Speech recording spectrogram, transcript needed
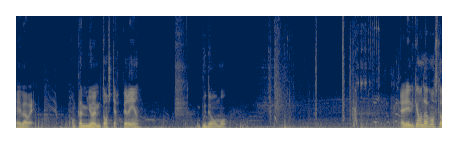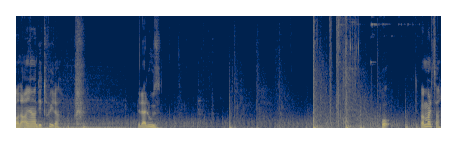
Eh bah ouais. En plein milieu en même temps, je t'ai repéré, hein. Au bout d'un moment. Allez les gars, on avance là, on a rien détruit là. C'est la loose. Oh, c'est pas mal ça.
